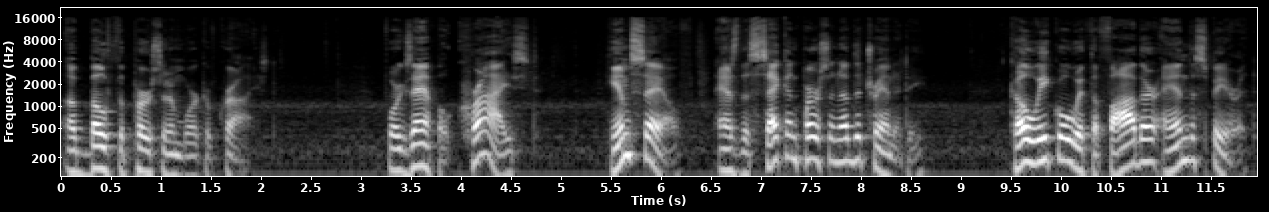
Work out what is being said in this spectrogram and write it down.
of both the person and work of Christ. For example, Christ Himself, as the second person of the Trinity, co equal with the Father and the Spirit,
